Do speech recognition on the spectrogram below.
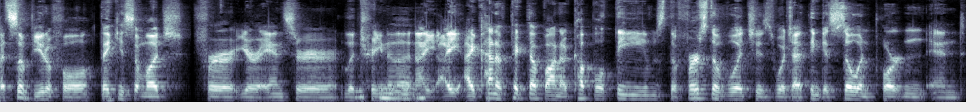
that's so beautiful. Thank you so much for your answer, Latrina. And I, I, I, kind of picked up on a couple themes. The first of which is which I think is so important and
